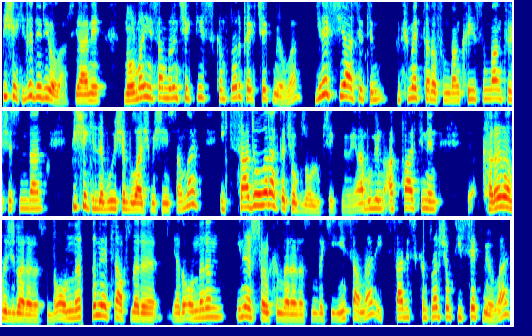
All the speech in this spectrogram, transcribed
bir şekilde deriyorlar. Yani normal insanların çektiği sıkıntıları pek çekmiyorlar. Yine siyasetin hükümet tarafından, kıyısından, köşesinden bir şekilde bu işe bulaşmış insanlar iktisadi olarak da çok zorluk çekmiyor. Yani bugün AK Parti'nin karar alıcılar arasında onların etrafları ya da onların inner circle'lar arasındaki insanlar iktisadi sıkıntıları çok hissetmiyorlar.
